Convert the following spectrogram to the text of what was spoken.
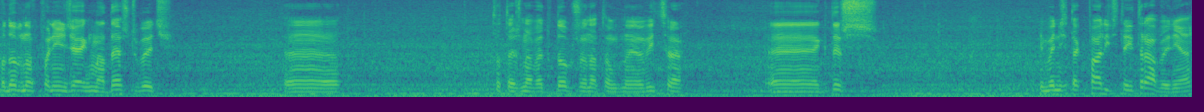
Podobno w poniedziałek ma deszcz być. Eee, To też nawet dobrze na tą gnojowicę. Eee, Gdyż nie będzie tak palić tej trawy, nie?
